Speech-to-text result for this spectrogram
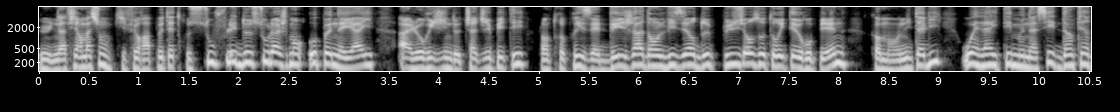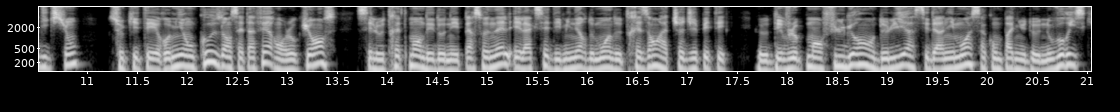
Une affirmation qui fera peut-être souffler de soulagement OpenAI à l'origine de ChatGPT. L'entreprise est déjà dans le viseur de plusieurs autorités européennes, comme en Italie, où elle a été menacée d'interdiction. Ce qui était remis en cause dans cette affaire, en l'occurrence, c'est le traitement des données personnelles et l'accès des mineurs de moins de 13 ans à ChatGPT. Le développement fulgurant de l'IA ces derniers mois s'accompagne de nouveaux risques,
